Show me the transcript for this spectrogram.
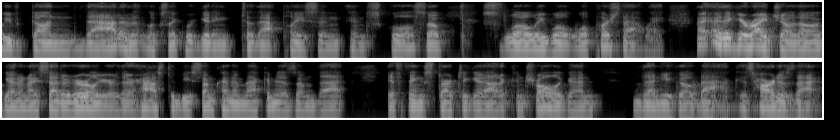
we've done that and it looks like we're getting to that place in, in school. So slowly we'll we'll push that way. I, I, think you're right joe though again and i said it earlier there has to be some kind of mechanism that if things start to get out of control again then you go back as hard as that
